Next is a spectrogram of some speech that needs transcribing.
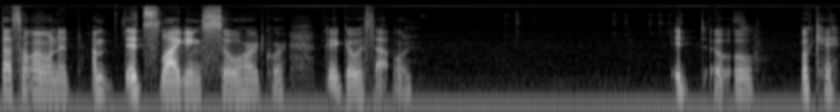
that's not what I wanted. Um, it's lagging so hardcore. I'm gonna go with that one. It. Oh, oh. Okay.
